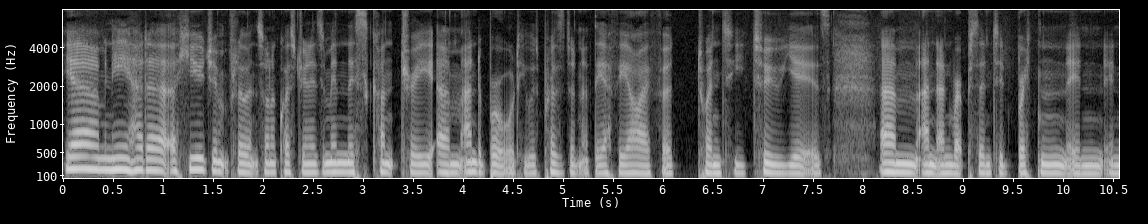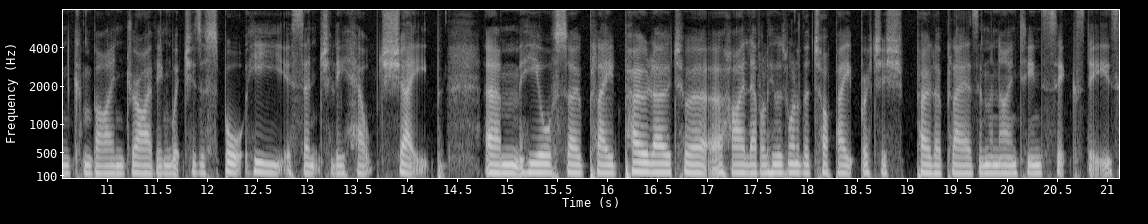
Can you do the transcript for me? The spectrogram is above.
Yeah, I mean, he had a, a huge influence on equestrianism in this country um, and abroad. He was president of the FEI for 22 years um, and, and represented Britain in, in combined driving, which is a sport he essentially helped shape. Um, he also played polo to a, a, high level. He was one of the top eight British polo players in the 1960s.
